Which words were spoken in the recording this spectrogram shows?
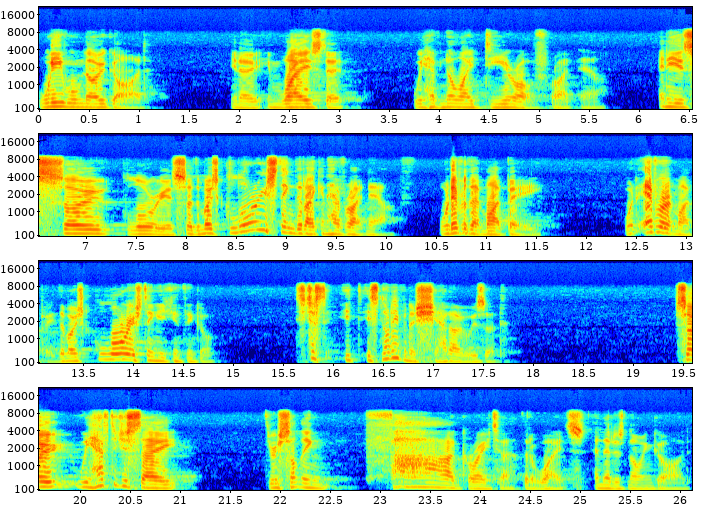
we will know God, you know, in ways that we have no idea of right now. And He is so glorious. So, the most glorious thing that I can have right now, whatever that might be, whatever it might be, the most glorious thing you can think of, it's just, it, it's not even a shadow, is it? So, we have to just say, there is something far greater that awaits, and that is knowing God.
